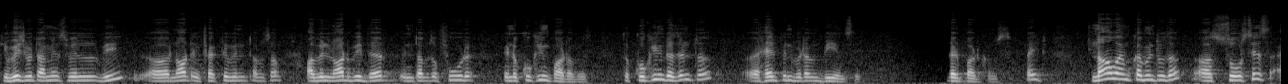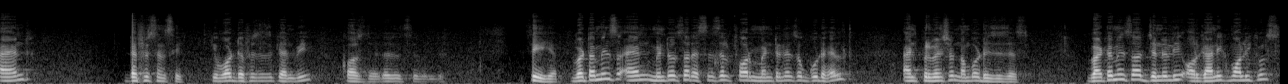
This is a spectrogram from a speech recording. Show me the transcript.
which vitamins will be uh, not effective in terms of or will not be there in terms of food in the cooking part of it. So cooking doesn't uh, help in vitamin B and C. That part comes right. Now I'm coming to the sources and deficiency. Okay, what deficiency can be caused there? See here, vitamins and minerals are essential for maintenance of good health and prevention of number of diseases. Vitamins are generally organic molecules,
